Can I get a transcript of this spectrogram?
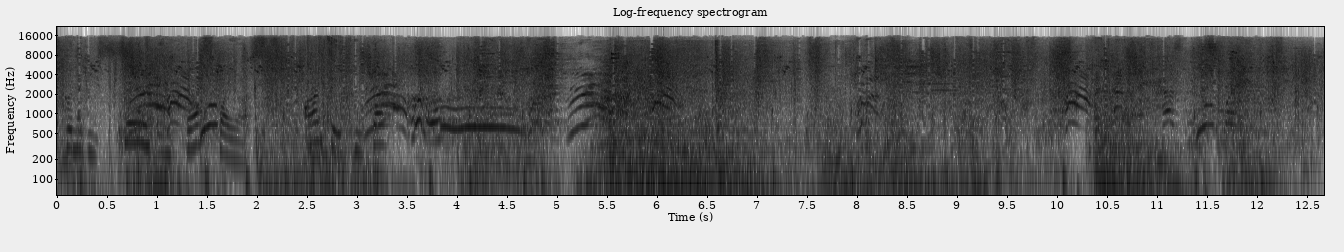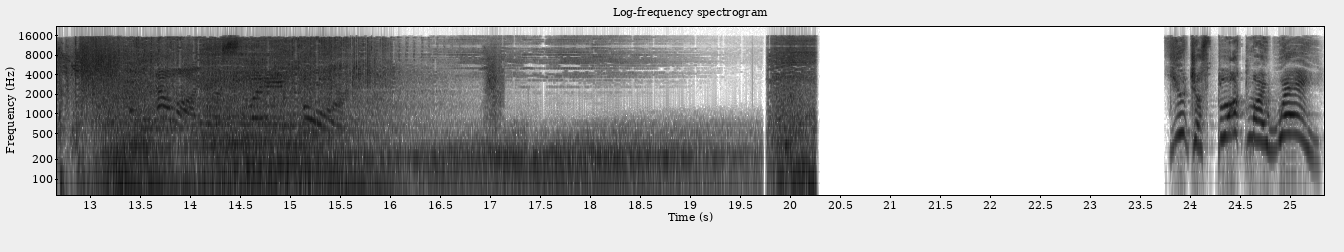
Are gonna be so impressed by us, aren't they, Kupa? You just blocked my way!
